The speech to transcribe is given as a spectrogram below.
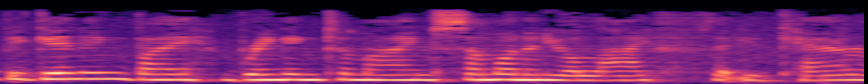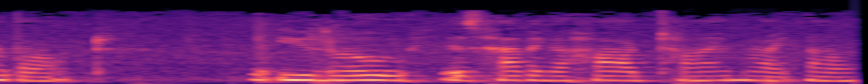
Beginning by bringing to mind someone in your life that you care about, that you know is having a hard time right now.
